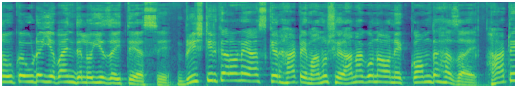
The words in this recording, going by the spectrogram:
নৌকা উড়াইয়া বাইন্দে লইয়ে যাইতে আছে। বৃষ্টির কারণে আজকের হাটে মানুষের আনাগোনা অনেক কম দেখা যায়। হাটে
